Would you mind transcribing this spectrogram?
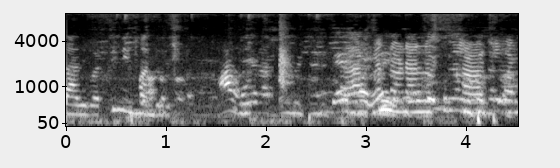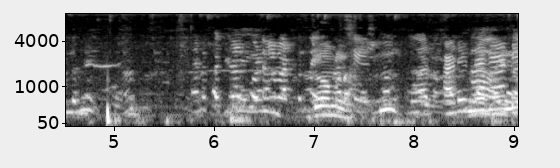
దాన్ని బట్టి పడిందే కానీ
